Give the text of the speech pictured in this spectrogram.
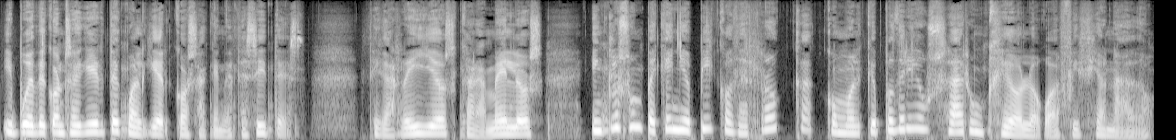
y puede conseguirte cualquier cosa que necesites. Cigarrillos, caramelos, incluso un pequeño pico de roca como el que podría usar un geólogo aficionado.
